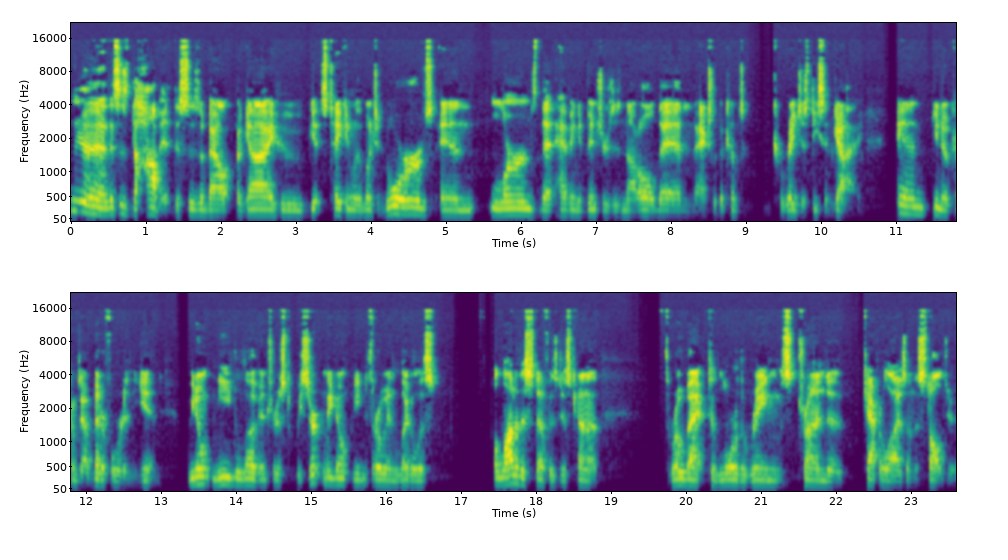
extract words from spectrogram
Yeah, this is The Hobbit. This is about a guy who gets taken with a bunch of dwarves and learns that having adventures is not all bad and actually becomes a courageous, decent guy. And, you know, comes out better for it in the end. We don't need the love interest. We certainly don't need to throw in Legolas. A lot of this stuff is just kind of throwback to Lord of the Rings trying to capitalize on nostalgia,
